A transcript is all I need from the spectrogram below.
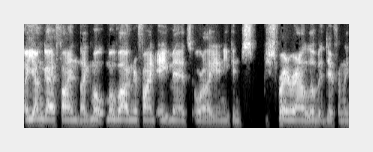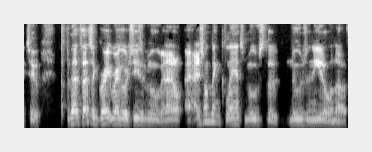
a young guy find like Mo, Mo Wagner find eight minutes, or like and you can spread around a little bit differently too. But that's that's a great regular season move, and I don't I just don't think Lance moves the moves the needle enough.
